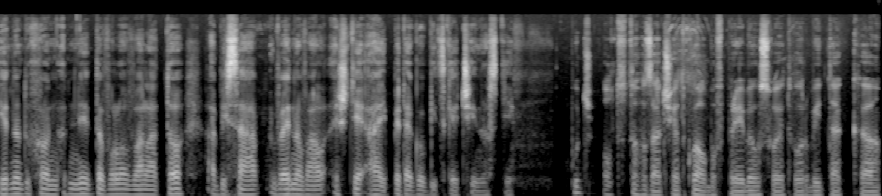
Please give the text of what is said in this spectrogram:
jednoducho nedovolovala to, aby sa venoval ešte aj pedagogickej činnosti. buď od toho začiatku alebo v priebehu svojej tvorby, tak eh,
